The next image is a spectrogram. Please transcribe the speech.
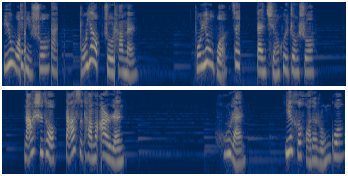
与我跟你说，不要助他们，不用我再。但全会众说，拿石头打死他们二人。忽然，耶和华的荣光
